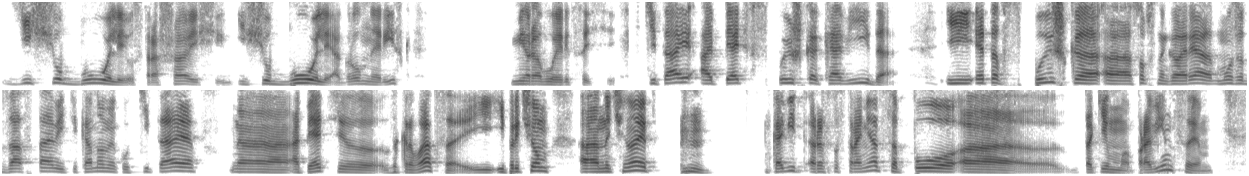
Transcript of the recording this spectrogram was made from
еще более устрашающий, еще более огромный риск мировой рецессии. В Китае опять вспышка ковида. И эта вспышка, а, собственно говоря, может заставить экономику Китая а, опять э, закрываться. И, и причем начинает ковид распространяться по таким провинциям, Э,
